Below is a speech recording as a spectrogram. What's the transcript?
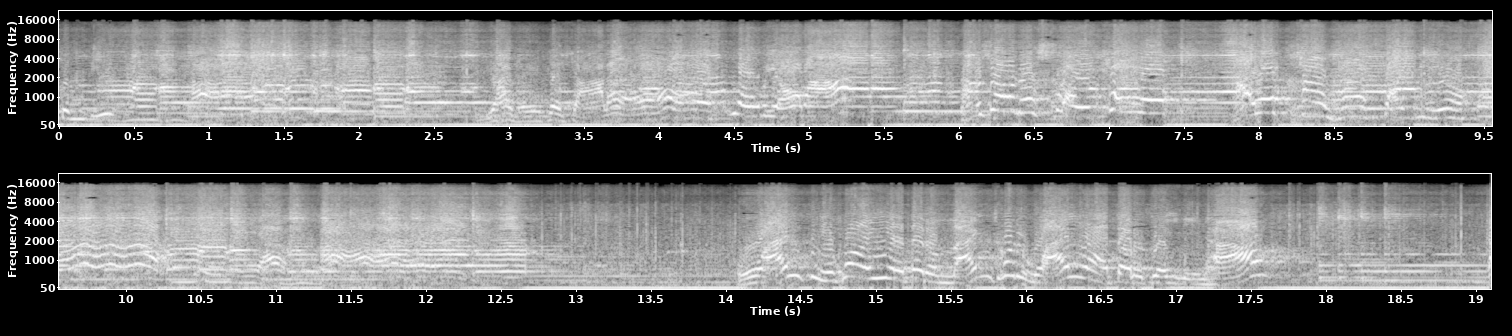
真的看啊！要这下来要不要嘛？咱想着少钱，他要看看三兵。万岁皇爷带着满朝的官员到了观音堂，大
